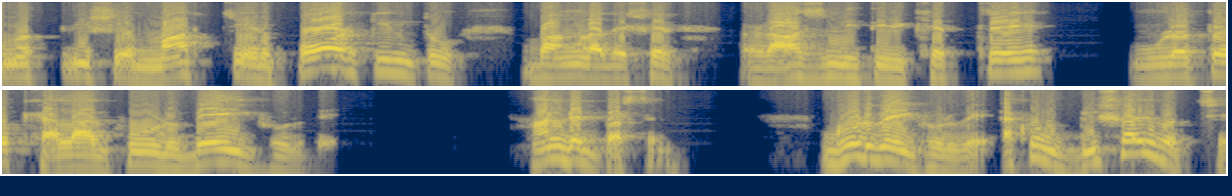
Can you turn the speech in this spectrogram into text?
উনত্রিশে মার্চের পর কিন্তু বাংলাদেশের রাজনীতির ক্ষেত্রে মূলত খেলা ঘুরবেই ঘুরবে। হান্ড্রেড পার্সেন্ট ঘুরবেই ঘুরবে। এখন বিষয় হচ্ছে,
